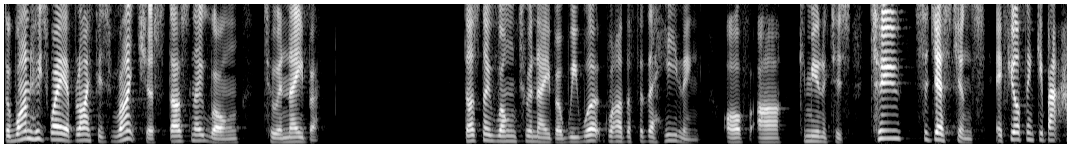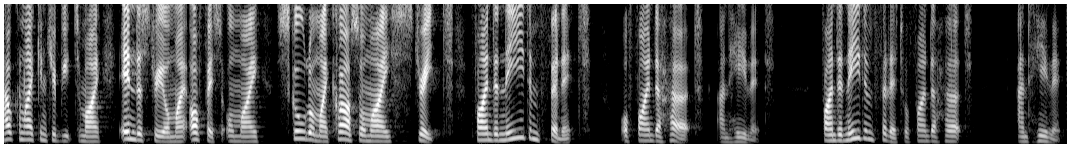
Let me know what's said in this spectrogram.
The one whose way of life is righteous does no wrong to a neighbor. Does no wrong to a neighbor. We work rather for the healing of our communities. Two suggestions. If you're thinking about how can I contribute to my industry or my office or my school or my class or my street, find a need and fill it, or find a hurt and heal it. Find a need and fill it, or find a hurt and heal it.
